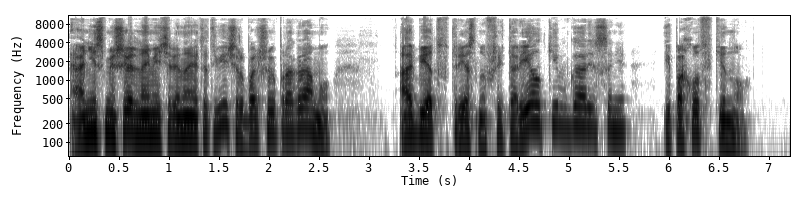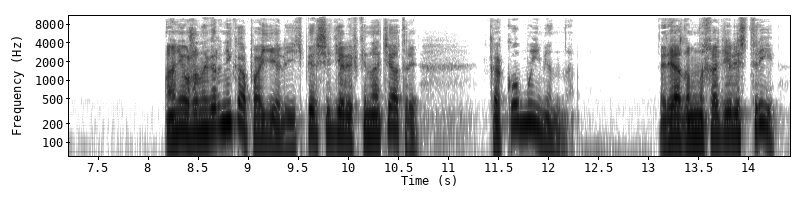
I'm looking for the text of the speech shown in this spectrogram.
Они с Мишель наметили на этот вечер большую программу «Обед в треснувшей тарелке» в Гаррисоне и поход в кино. Они уже наверняка поели и теперь сидели в кинотеатре. Каком именно? Рядом находились три —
